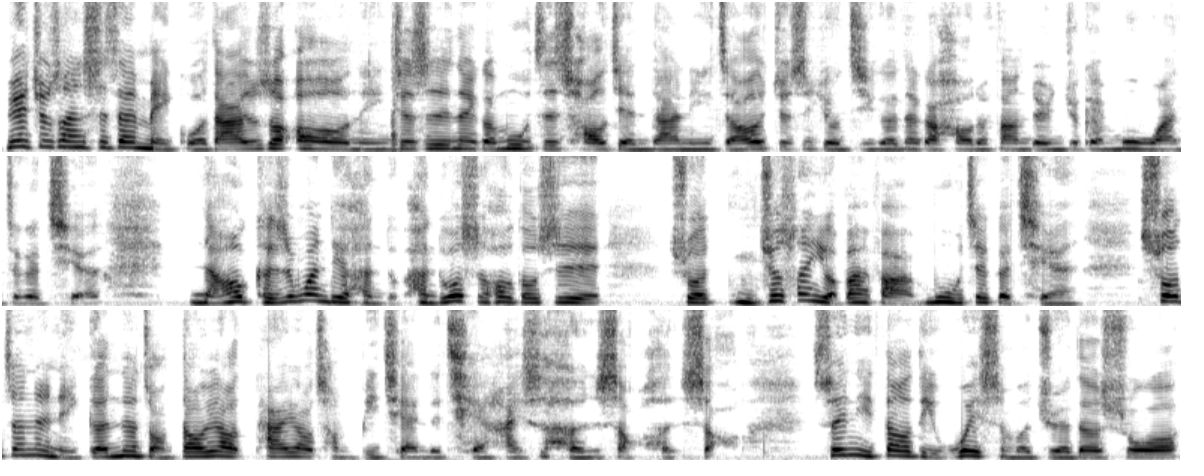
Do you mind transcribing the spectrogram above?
因为就算是在美国，大家就说哦，你就是那个募资超简单，你只要就是有几个那个好的 founder，你就可以募完这个钱。然后可是问题很多很多时候都是说，你就算有办法募这个钱，说真的，你跟那种到药大药厂比起来，你的钱还是很少很少。所以你到底为什么觉得说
